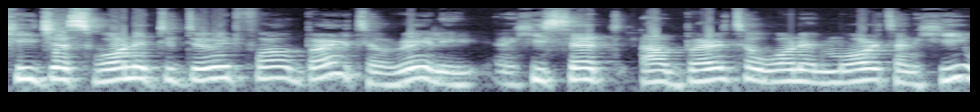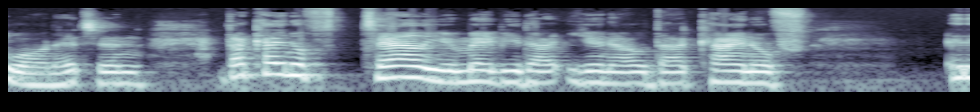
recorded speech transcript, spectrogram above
he just wanted to do it for alberto really uh, he said alberto wanted more than he wanted and that kind of tell you maybe that you know that kind of uh,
